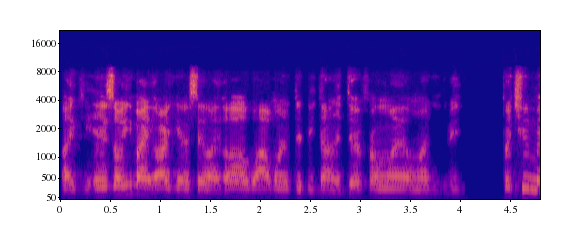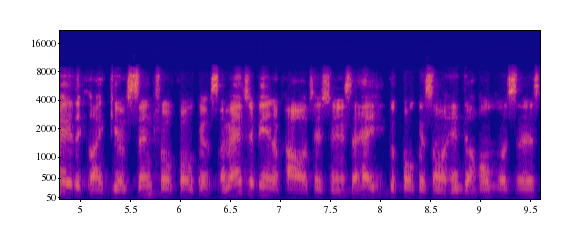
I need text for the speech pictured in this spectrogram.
Like, and so you might argue and say like, oh, well, I wanted to be done a different way. I wanted to be, but you made it like your central focus. Imagine being a politician and say, hey, you could focus on ending homelessness.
